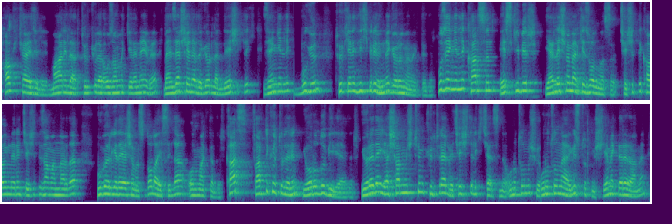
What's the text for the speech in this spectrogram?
halk hikayeciliği, maniler, türküler, ozanlık geleneği ve benzer şeylerde görülen değişiklik, zenginlik bugün Türkiye'nin hiçbir ilinde görülmemektedir. Bu zenginlik Kars'ın eski bir yerleşme merkezi olması, çeşitli kavimlerin çeşitli zamanlarda bu bölgede yaşaması dolayısıyla olmaktadır. Kars, farklı kültürlerin yoğrulduğu bir yerdir. Yörede yaşanmış tüm kültürel ve çeşitlilik içerisinde unutulmuş ve unutulmaya yüz tutmuş yemeklere rağmen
